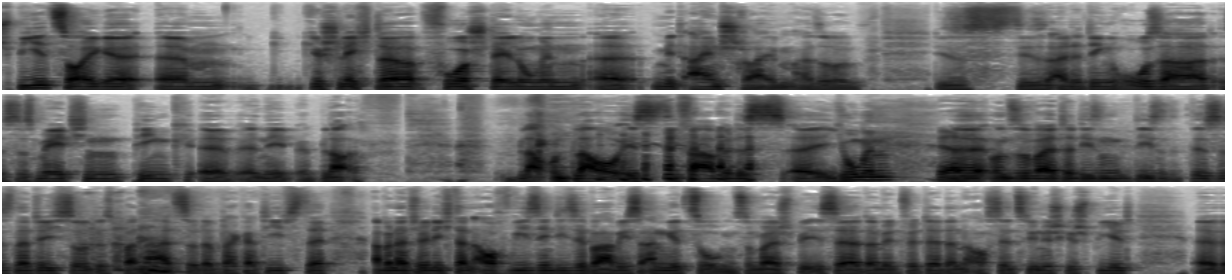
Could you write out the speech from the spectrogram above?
Spielzeuge ähm, Geschlechtervorstellungen äh, mit einschreiben. Also dieses, dieses alte Ding rosa ist das Mädchen, pink, äh, äh nee, blau. Blau, und Blau ist die Farbe des äh, Jungen Ja. äh, und so weiter. Diesen, diesen, das ist natürlich so das Banalste oder Plakativste. Aber natürlich dann auch, wie sind diese Barbies angezogen? Zum Beispiel ist er, damit wird er dann auch sehr zynisch gespielt, äh,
